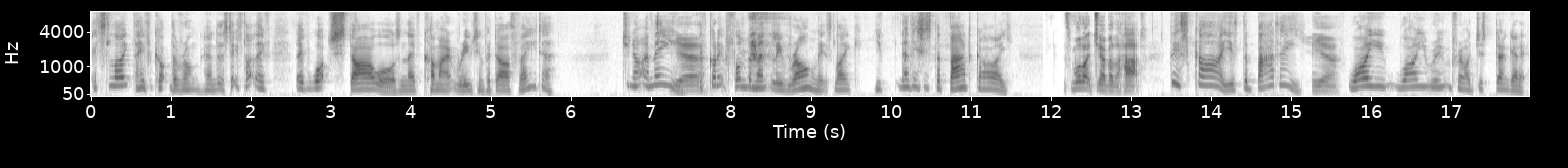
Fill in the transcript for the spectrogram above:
It's like they've got the wrong end of the stick. It's like they've they've watched Star Wars and they've come out rooting for Darth Vader. Do you know what I mean? Yeah. They've got it fundamentally wrong. It's like you. No, this is the bad guy. It's more like Jabba the Hutt. This guy is the baddie. Yeah. Why are you why are you rooting for him? I just don't get it.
